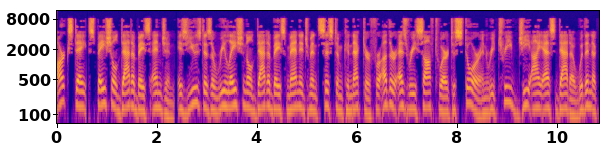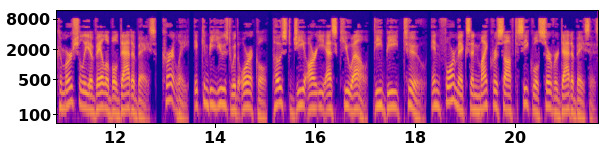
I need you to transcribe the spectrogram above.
ArcSDE spatial database engine is used as a relational database management system connector for other Esri software to store and retrieve GIS data within a commercially available database. Currently, it can be used with Oracle, PostgreSQL, DB2, Informix and Microsoft SQL Server databases.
